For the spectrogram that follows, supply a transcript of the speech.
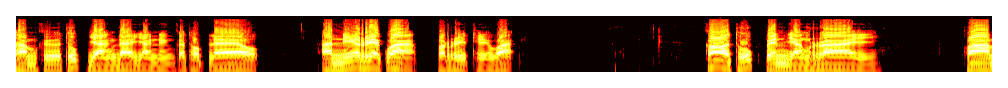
ทำคือทุกอย่างใดอย่างหนึ่งกระทบแล้ว อันนี้เรียกว่าปริเทวะ ก็ทุกเป็นอย่างไร ความ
